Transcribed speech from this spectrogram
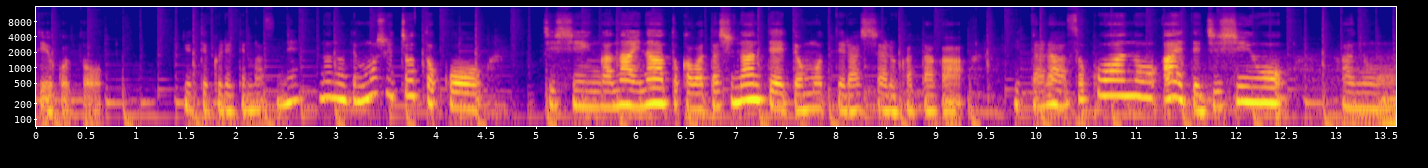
ていうことを言ってくれてますね。なのでもしちょっとこう自信がないなとか私なんてって思ってらっしゃる方がいたらそこはあのあえて自信をあの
